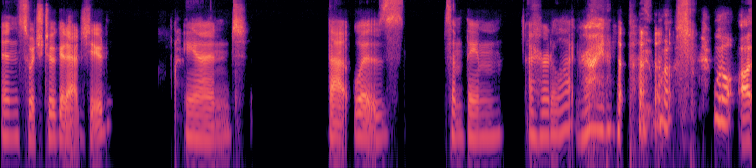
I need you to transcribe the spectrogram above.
and switch to a good attitude. And that was something I heard a lot growing up. Well, well, I,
